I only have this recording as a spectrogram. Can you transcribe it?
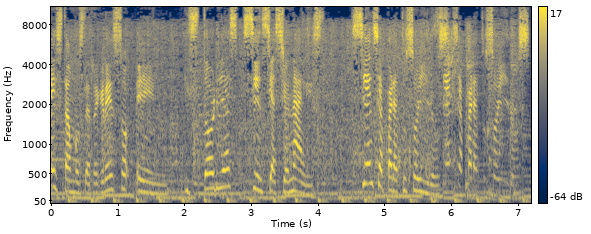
Estamos de regreso en Historias Cienciacionales. Ciencia para tus oídos. Ciencia para tus oídos.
